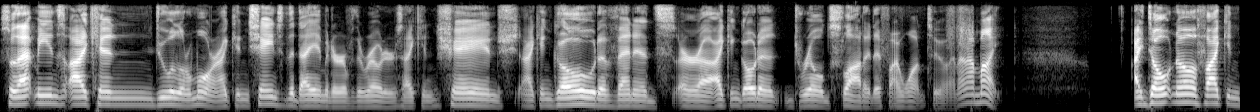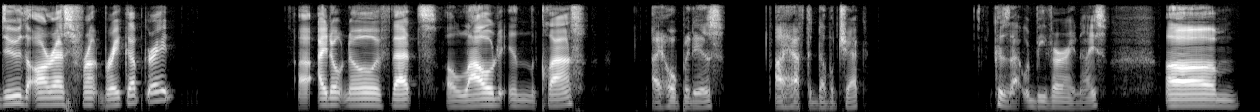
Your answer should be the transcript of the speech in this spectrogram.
so that means I can do a little more. I can change the diameter of the rotors. I can change, I can go to vented, or uh, I can go to drilled slotted if I want to, and I might. I don't know if I can do the RS front brake upgrade. Uh, I don't know if that's allowed in the class. I hope it is. I have to double check because that would be very nice. Um,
